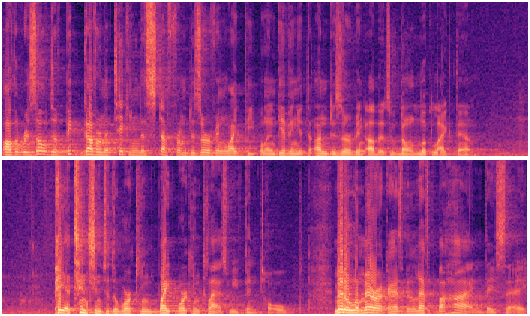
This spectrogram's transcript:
are the result of big government taking the stuff from deserving white people and giving it to undeserving others who don't look like them. Pay attention to the working, white working class, we've been told. Middle America has been left behind, they say.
